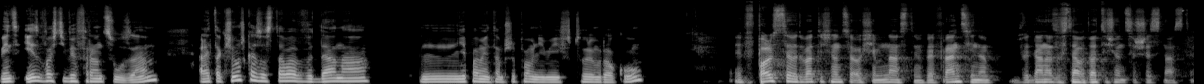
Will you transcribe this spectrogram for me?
więc jest właściwie Francuzem, ale ta książka została wydana, nie pamiętam, przypomnij mi w którym roku, w Polsce w 2018, we Francji wydana została w 2016.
